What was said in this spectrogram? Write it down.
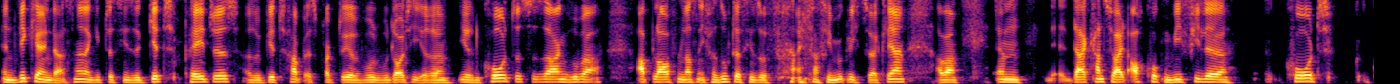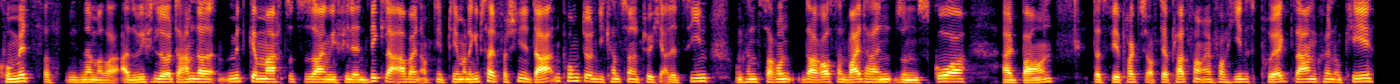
entwickeln das? Ne? Da gibt es diese Git-Pages, also GitHub ist praktisch, wo, wo Leute ihre, ihren Code sozusagen rüber ablaufen lassen. Ich versuche das hier so einfach wie möglich zu erklären, aber ähm, da kannst du halt auch gucken, wie viele Code Commits, was, wie nennen wir also wie viele Leute haben da mitgemacht sozusagen, wie viele Entwickler arbeiten auf dem Thema. Da gibt es halt verschiedene Datenpunkte und die kannst du natürlich alle ziehen und kannst daraus dann weiterhin so einen Score halt bauen, dass wir praktisch auf der Plattform einfach jedes Projekt sagen können, okay,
